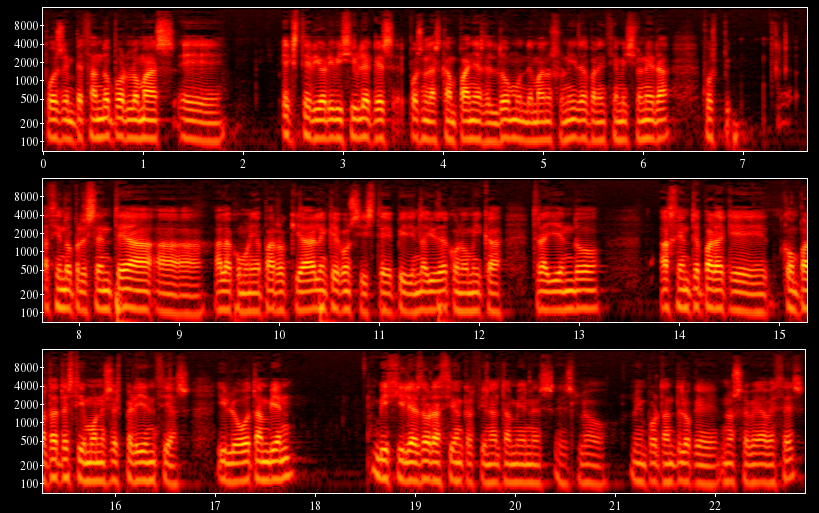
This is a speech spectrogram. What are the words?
Pues empezando por lo más eh, exterior y visible, que es pues en las campañas del DOMUN, de Manos Unidas, Valencia Misionera, pues haciendo presente a, la comunidad parroquial en qué consiste, pidiendo ayuda económica, trayendo a gente para que comparta testimonios, y experiencias y luego también vigilias de oración, que al final también es, es lo, lo, importante, lo que no se ve a veces.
